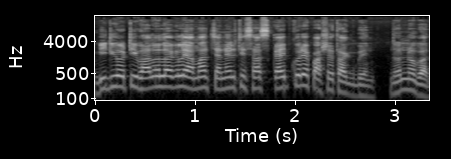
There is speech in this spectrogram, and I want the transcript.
ভিডিওটি ভালো লাগলে আমার চ্যানেলটি সাবস্ক্রাইব করে পাশে থাকবেন। ধন্যবাদ।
